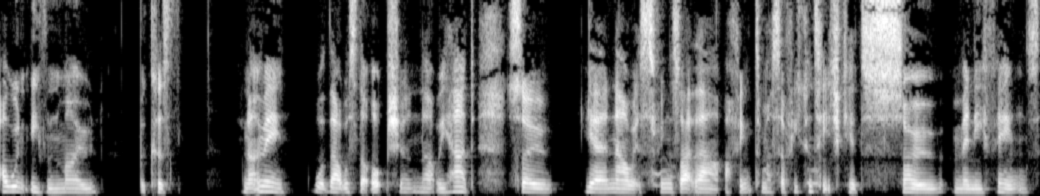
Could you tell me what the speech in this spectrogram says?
I wouldn't even moan because you know what I mean? Well, that was the option that we had. So yeah, now it's things like that. I think to myself, you can teach kids so many things.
